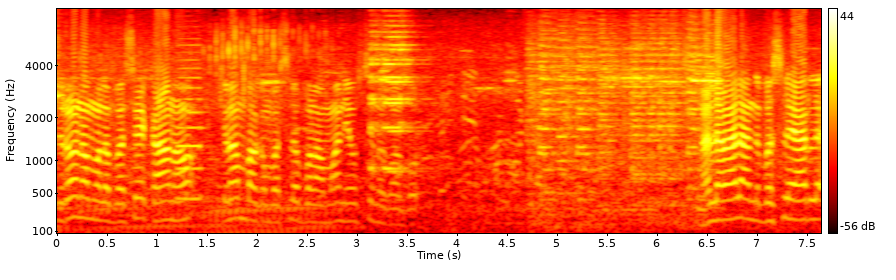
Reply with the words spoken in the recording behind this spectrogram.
திருவண்ணாமலை பஸ்ஸே காணோம். கிளம்பாக்கம் பஸ்ஸில் போகலாமான்னு யோசிச்சுன்னு இருக்கோம் நல்ல வேளை அந்த பஸ்ஸில் ஏறல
